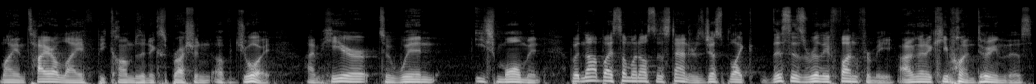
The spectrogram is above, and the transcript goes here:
My entire life becomes an expression of joy. I'm here to win each moment, but not by someone else's standards. Just like, this is really fun for me. I'm going to keep on doing this.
